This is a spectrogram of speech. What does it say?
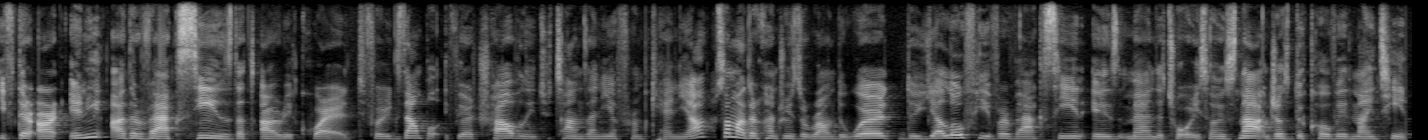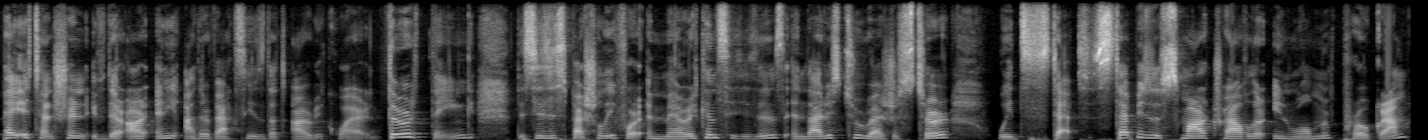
if there are any other vaccines that are required. For example, if you are traveling to Tanzania from Kenya, some other countries around the world, the yellow fever vaccine is mandatory. So it's not just the COVID 19. Pay attention if there are any other vaccines that are required. Third thing, this is especially for American citizens, and that is to register with STEP. STEP is a Smart Traveler Enrollment Program,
